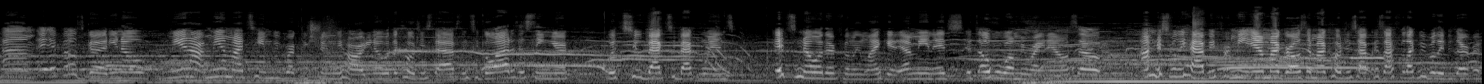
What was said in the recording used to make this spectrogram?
Um, it, it, feels good. You know, me and, our, me and my team, we worked extremely hard, you know, with the coaching staffs. And to go out as a senior with two back-to-back wins, it's no other feeling like it. I mean, it's it's overwhelming right now. So I'm just really happy for me and my girls and my coaching staff because I feel like we really deserve it.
